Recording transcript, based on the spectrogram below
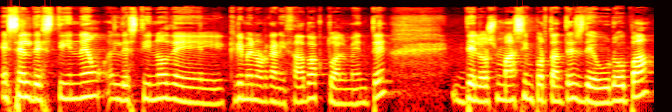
es el destino, el destino del crimen organizado actualmente, de los más importantes de Europa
